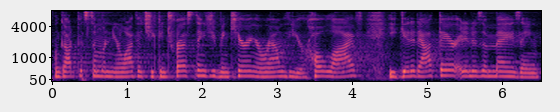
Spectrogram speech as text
When God puts someone in your life that you can trust, things you've been carrying around with you your whole life, you get it out there, and it is amazing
